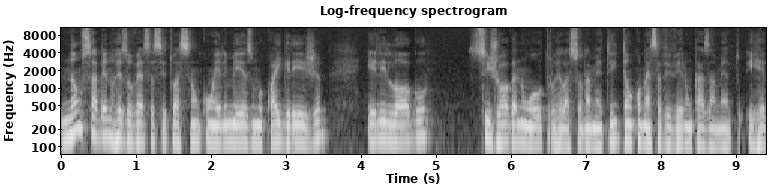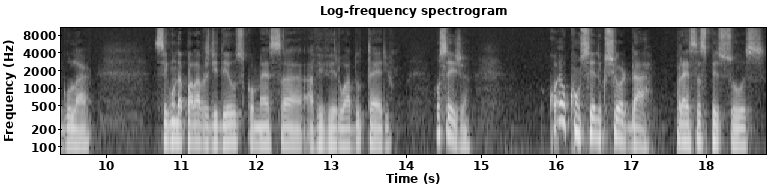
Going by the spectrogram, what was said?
não sabendo resolver essa situação com ele mesmo, com a igreja, ele logo se joga num outro relacionamento e então começa a viver um casamento irregular. Segundo a palavra de Deus, começa a viver o adultério. Ou seja, qual é o conselho que o senhor dá para essas pessoas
